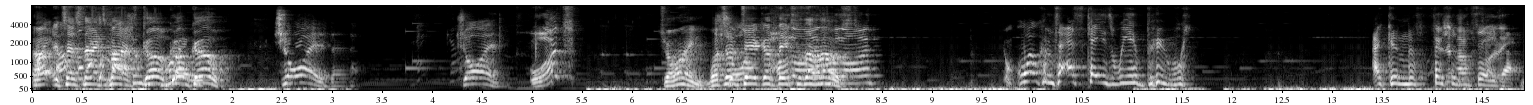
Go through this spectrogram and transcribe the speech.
Oh, it says nine spots. Go, go, go. Join! Join! What? Join. What's up, Join. Jacob? Thanks for the on, host. on. Welcome to SK's Weird Boo. I can officially say funny. that.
